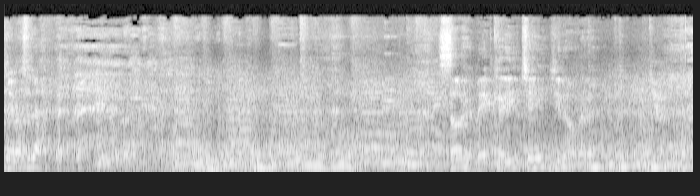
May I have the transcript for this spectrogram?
Spela sådär. Sorry Mic, are you changing over there?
